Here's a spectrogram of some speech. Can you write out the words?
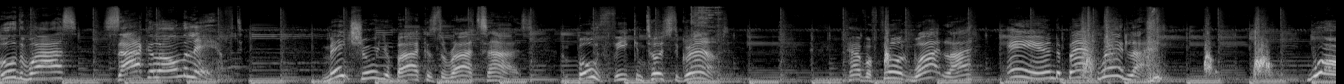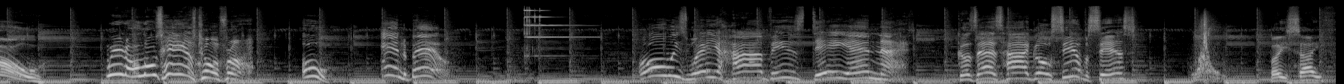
Otherwise, cycle on the left. Make sure your bike is the right size and both feet can touch the ground. Have a front white light and a back red light. Whoa! Where'd all those hands come from? Oh, and a bell. Always wear your high vis day and night. Because as High Glow Silver says, be safe,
